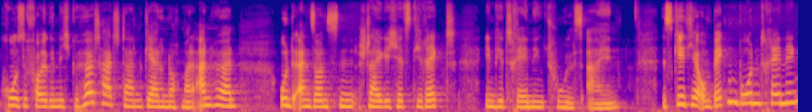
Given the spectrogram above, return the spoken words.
große Folge nicht gehört hat, dann gerne noch mal anhören und ansonsten steige ich jetzt direkt in die Training-Tools ein. Es geht ja um Beckenbodentraining.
